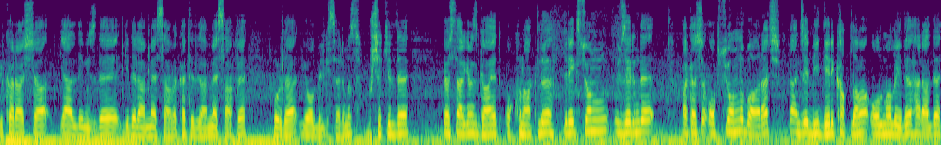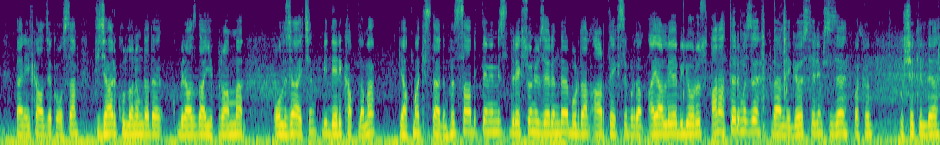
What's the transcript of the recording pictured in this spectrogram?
yukarı aşağı geldiğimizde gidilen mesafe, kat edilen mesafe burada yol bilgisayarımız bu şekilde. Göstergemiz gayet okunaklı. Direksiyonun üzerinde Arkadaşlar opsiyonlu bu araç. Bence bir deri kaplama olmalıydı. Herhalde ben ilk alacak olsam ticari kullanımda da biraz daha yıpranma olacağı için bir deri kaplama yapmak isterdim. Hız sabitlememiz direksiyon üzerinde buradan artı eksi buradan ayarlayabiliyoruz. Anahtarımızı ben bir göstereyim size. Bakın bu şekilde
